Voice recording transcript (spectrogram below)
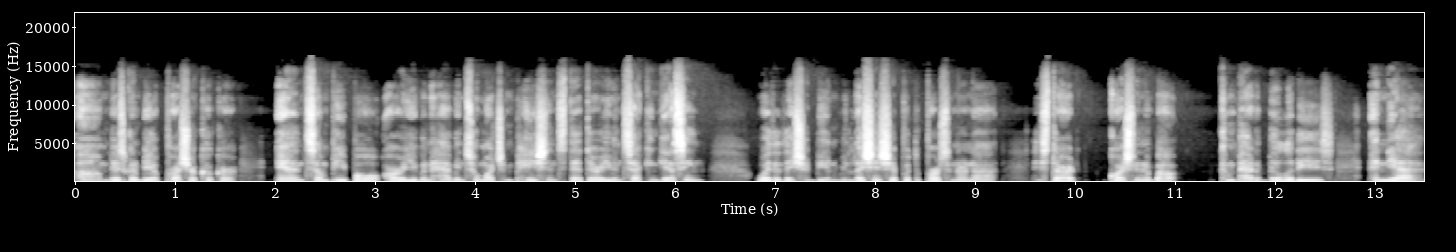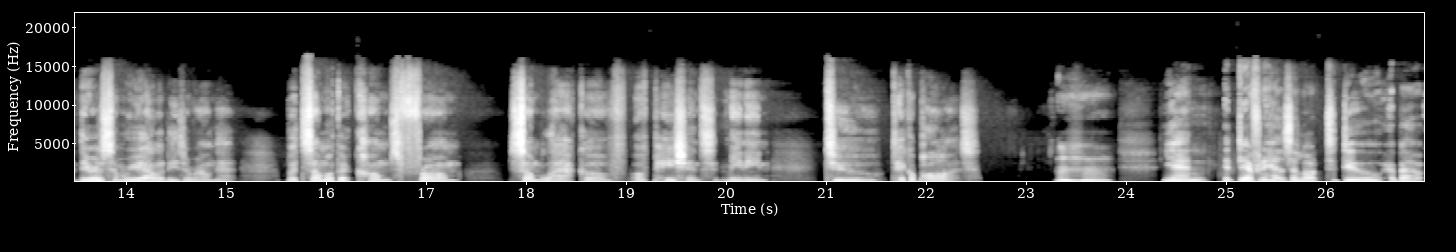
um, there's going to be a pressure cooker. And some people are even having so much impatience that they're even second guessing whether they should be in relationship with the person or not. They start questioning about compatibilities. And yeah, there is some realities around that. But some of it comes from some lack of, of patience, meaning to take a pause. hmm Yeah, and it definitely has a lot to do about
